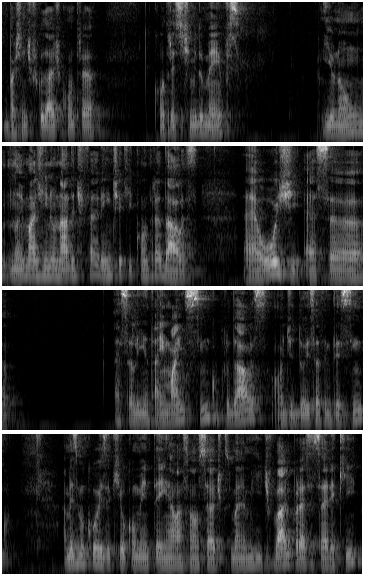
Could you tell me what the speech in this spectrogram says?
bastante dificuldade contra, contra esse time do Memphis. E eu não, não imagino nada diferente aqui contra Dallas. É, hoje, essa, essa linha está em mais 5 para o Dallas, ó, de 2,75. A mesma coisa que eu comentei em relação ao Celtics Miami Heat vale para essa série aqui.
